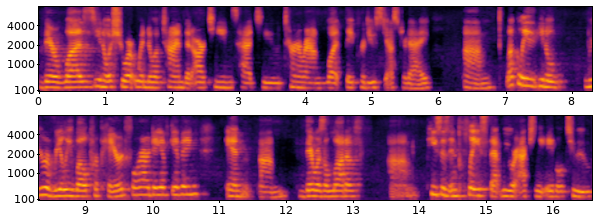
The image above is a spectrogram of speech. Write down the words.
there was, you know, a short window of time that our teams had to turn around what they produced yesterday. Um, luckily, you know, we were really well prepared for our day of giving. And um, there was a lot of um, pieces in place that we were actually able to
